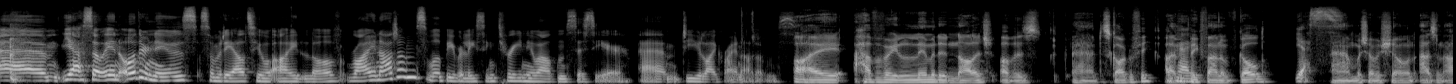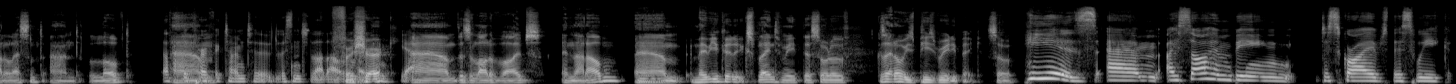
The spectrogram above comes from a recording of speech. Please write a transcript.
Um, yeah. So in other news, somebody else who I love, Ryan Adams, will be releasing three new albums this year. Um, do you like Ryan Adams? I have a very limited knowledge of his uh, discography. I'm Okay. a big fan of Gold, yes, um, which I was shown as an adolescent and loved. That's the um, perfect time to listen to that album. for sure. Yeah. Um, there's a lot of vibes in that album. Mm. Um, maybe you could explain to me the sort of because I know he's he's really big. So He is. Um, I saw him being described this week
